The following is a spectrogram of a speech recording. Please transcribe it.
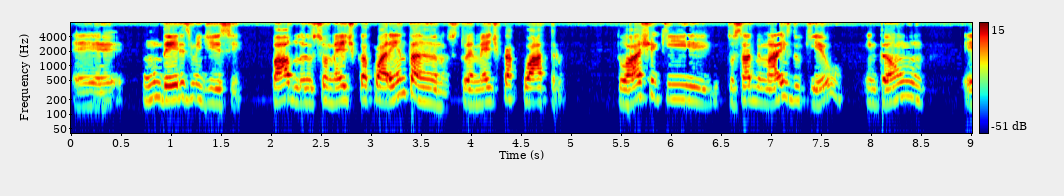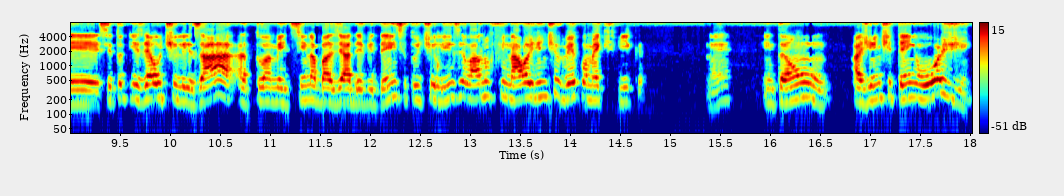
é, um deles me disse, Pablo, eu sou médico há 40 anos, tu é médico há 4, tu acha que tu sabe mais do que eu? Então, é, se tu quiser utilizar a tua medicina baseada em evidência, tu utilize e lá no final a gente vê como é que fica, né? Então, a gente tem hoje,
